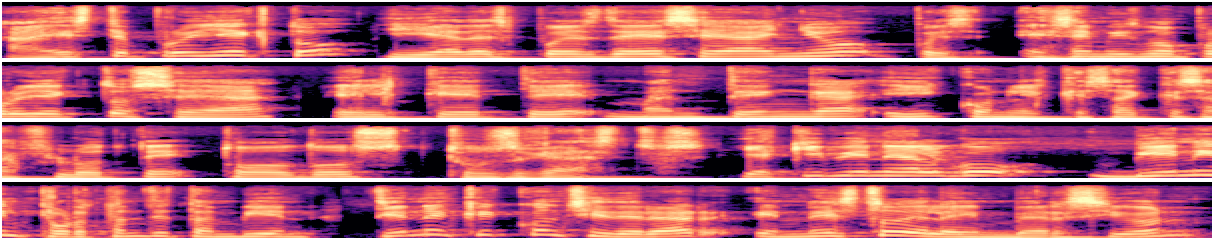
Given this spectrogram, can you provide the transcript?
a este proyecto y ya después de ese año, pues ese mismo proyecto sea el que te mantenga y con el que saques a flote todos tus gastos. Y aquí viene algo bien importante también. Tienen que considerar en esto de la inversión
